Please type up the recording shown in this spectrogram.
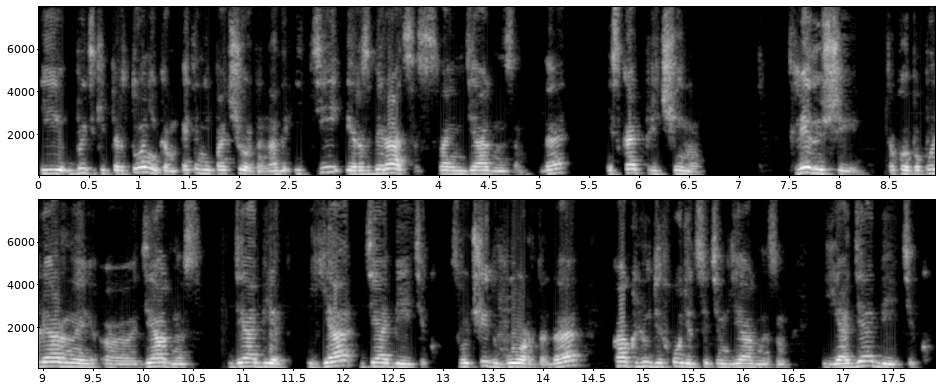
и быть гипертоником – это не почетно. Надо идти и разбираться со своим диагнозом, да? искать причину. Следующий такой популярный э, диагноз – диабет. Я диабетик. Звучит гордо, да? Как люди ходят с этим диагнозом? Я диабетик.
